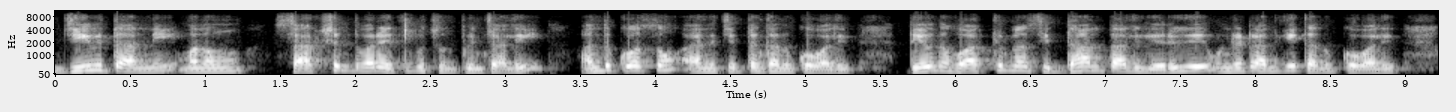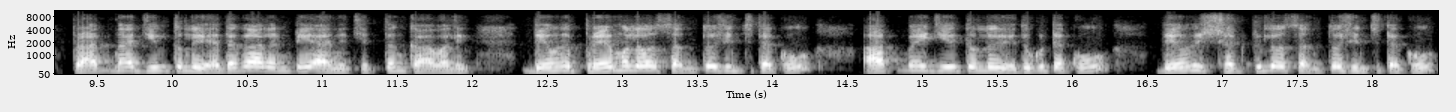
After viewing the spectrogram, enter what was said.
జీవితాన్ని మనం సాక్ష్యం ద్వారా ఎదురుకు చూపించాలి. అందుకోసం ఆయన చిత్తం కనుక్కోవాలి. దేవుని వాక్యంలో సిద్ధాంతాలు ఎరిగి ఉండటానికి కనుక్కోవాలి. ప్రార్థనా జీవితంలో ఎదగాలంటే ఆయన చిత్తం కావాలి. దేవుని ప్రేమలో సంతోషించుటకు ఆత్మీయ జీవితంలో ఎదుగుటకు దేవుని శక్తిలో సంతోషించుటకు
